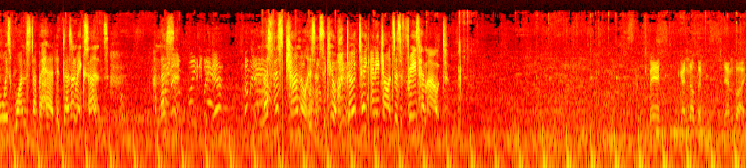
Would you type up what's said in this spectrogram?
Always one step ahead. It doesn't make sense. Unless. Anybody there? Come in. Unless this channel isn't secure, don't take any chances. Freeze him out. Man, I got nothing. Stand by.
